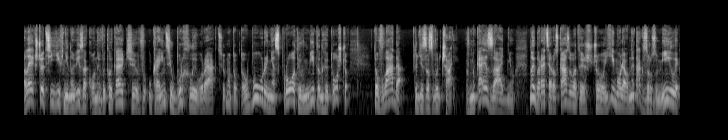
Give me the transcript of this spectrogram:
Але якщо ці їхні нові закони викликають в українців бурхливу реакцію, ну тобто обурення, спротив, мітинги тощо, то влада тоді зазвичай вмикає задню, ну і береться розказувати, що її, мовляв, не так зрозуміли,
